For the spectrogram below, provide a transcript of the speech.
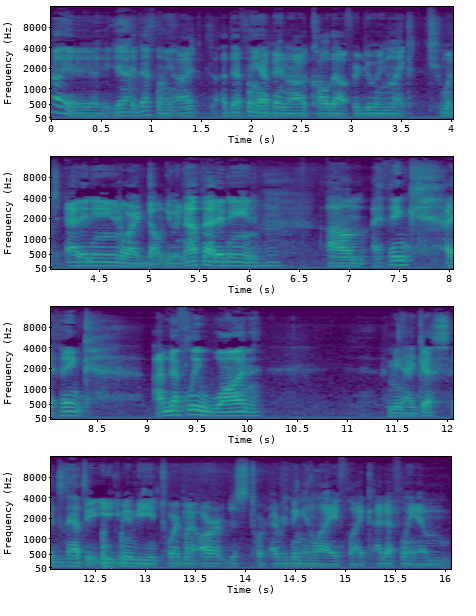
Oh yeah, yeah, yeah, Yeah. definitely. I, I definitely have been uh, called out for doing like too much editing, or I don't do enough editing. Um, I think I think I'm definitely one. I mean, I guess it doesn't have to even be toward my art, just toward everything in life. Like I definitely am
